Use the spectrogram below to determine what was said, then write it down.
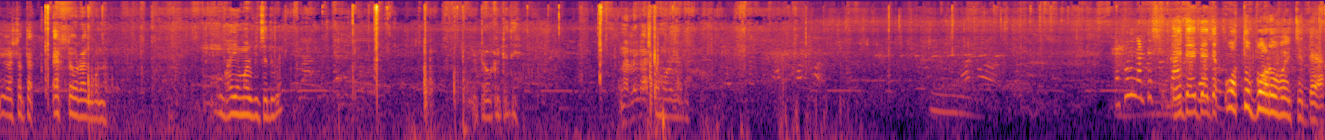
এই গাছটা একটাও রাখব না। ভাই আমার বিচে দেবে। এটাও কেটে দিই নাহলে গাছটা মরে যাবে। এই দেখ দেখ দেখ কত বড় হয়েছে দেখ।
